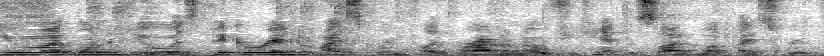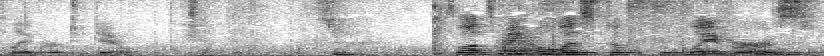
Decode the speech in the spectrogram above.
you might want to do is pick a random ice cream flavor. I don't know if you can't decide what ice cream flavor to do. So let's make a list of flavors.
